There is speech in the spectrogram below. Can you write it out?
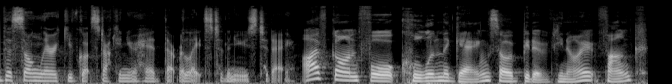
the song lyric you've got stuck in your head that relates to the news today? I've gone for Kool and the Gang, so a bit of, you know, funk.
